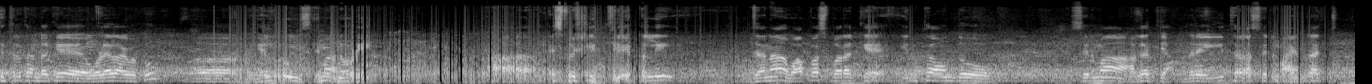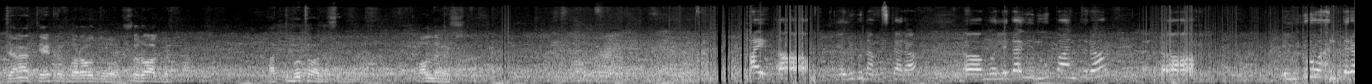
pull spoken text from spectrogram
ಚಿತ್ರತಂಡಕ್ಕೆ ಒಳ್ಳೆಯದಾಗಬೇಕು. ಎಲ್ಲರೂ ಈ ಸಿನಿಮಾ ನೋಡಿ. ಎಸ್ಪೆಷಲಿ ಥಿಯೇಟ್ರಲ್ಲಿ ಜನ ವಾಪಸ್ ಬರೋಕ್ಕೆ ಇಂಥ ಒಂದು ಸಿನಿಮಾ ಅಗತ್ಯ. ಅಂದರೆ ಈ ಥರ ಸಿನಿಮಾಯಿಂದ ಜನ ಥಿಯೇಟ್ರಿಗೆ ಬರೋದು ಶುರು ಆಗಬೇಕು. ಅದ್ಭುತವಾದ cinema. All the best hi ಎಲ್ರಿಗೂ ನಮಸ್ಕಾರ. ಮೊದಲೇದಾಗಿ ರೂಪಾಂತರ ಎಲ್ರಿಗೂ ಒಂಥರ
